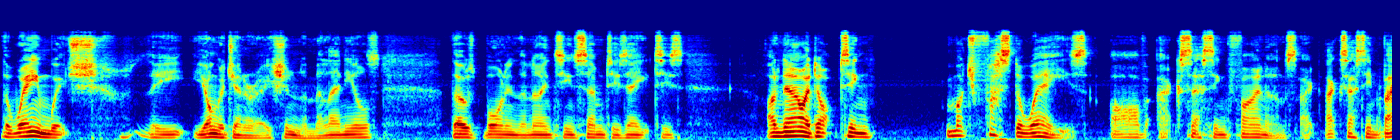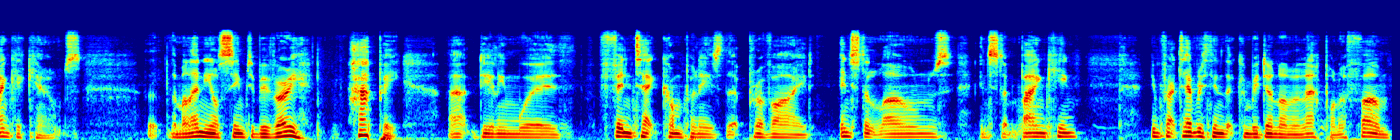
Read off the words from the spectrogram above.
the way in which the younger generation, the millennials, those born in the 1970s, 80s, are now adopting much faster ways of accessing finance, accessing bank accounts. The millennials seem to be very happy at dealing with fintech companies that provide instant loans, instant banking, in fact, everything that can be done on an app on a phone.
